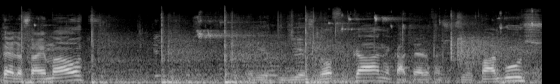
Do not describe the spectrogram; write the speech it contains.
Τέλος time out. Οι δύο πηγές δόθηκαν, εκατέρωθαν στους δύο πάγκους.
